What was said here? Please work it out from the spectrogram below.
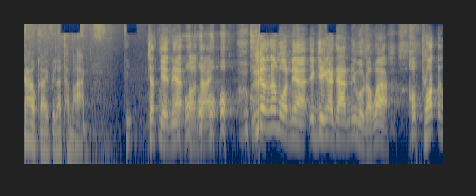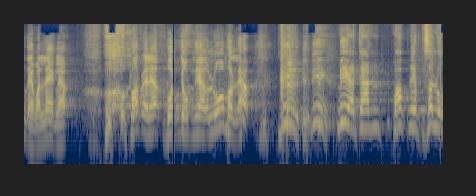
ก้าวไกลเป็นรัฐบาล ชัดเจนไหมฮะตอนท้ายเรื่องทั้งหมดเนี่ยจริงๆอาจารย์พิบุตรบอกว่าเขาพล็อตตั้งแต่วันแรกแล้วเขาพล็อตไปแล้ว บทจบเนี่ยรู้หมดแล้วนี่นี่นี่อาจารย์ป๊อกเนี่ยสรุป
